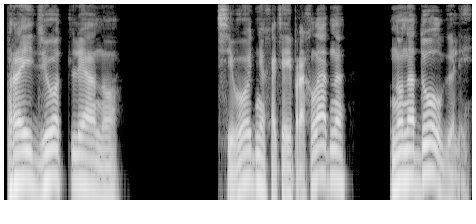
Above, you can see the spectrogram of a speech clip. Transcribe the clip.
Пройдет ли оно? Сегодня, хотя и прохладно, но надолго ли?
